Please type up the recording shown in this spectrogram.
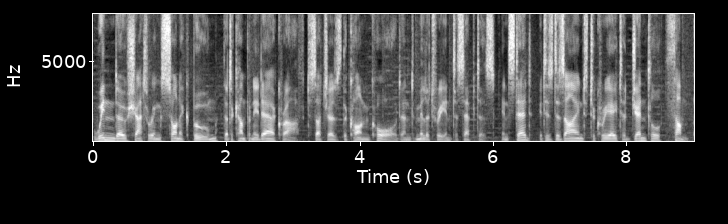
window-shattering sonic boom that accompanied aircraft such as the Concorde and military interceptors. Instead, it is designed to create a gentle thump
